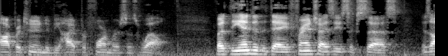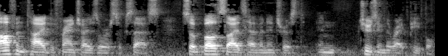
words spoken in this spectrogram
opportunity to be high performers as well. But at the end of the day, franchisee success is often tied to franchisor success. So both sides have an interest in choosing the right people.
